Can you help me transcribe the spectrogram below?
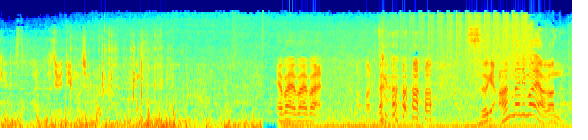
取材光景です、はい、初めて見ましょう。やばいやばいやばい。すげえあんなに前上がんの？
